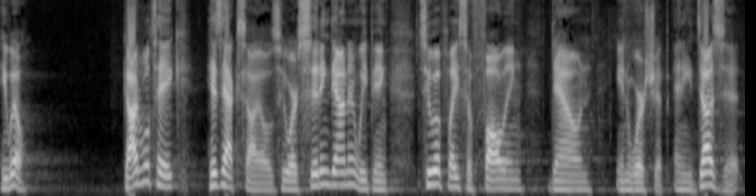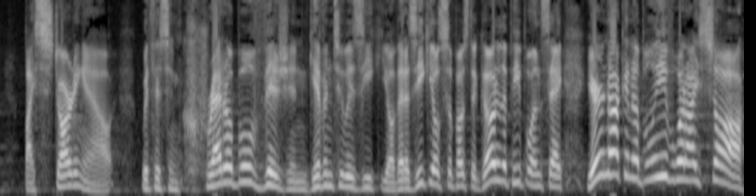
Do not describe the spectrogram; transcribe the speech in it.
He will. God will take his exiles who are sitting down and weeping to a place of falling down in worship. And he does it by starting out with this incredible vision given to Ezekiel that Ezekiel's supposed to go to the people and say, You're not going to believe what I saw,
